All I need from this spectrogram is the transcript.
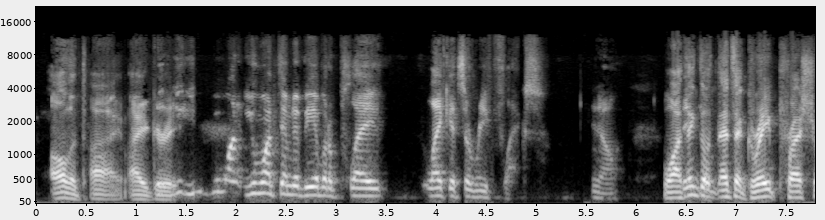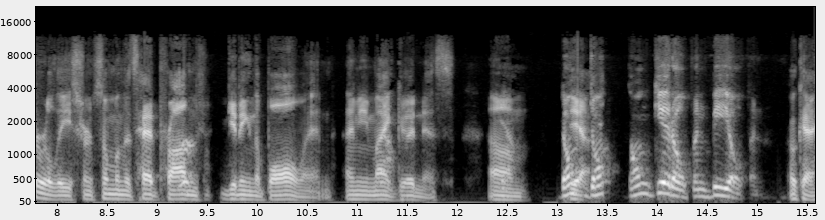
all the time. I agree. you, you want you want them to be able to play like it's a reflex. You know, Well, I think that's a great pressure release from someone that's had problems getting the ball in. I mean, my Yeah. goodness. Um, don't Yeah. don't don't get open. Be open. Okay.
